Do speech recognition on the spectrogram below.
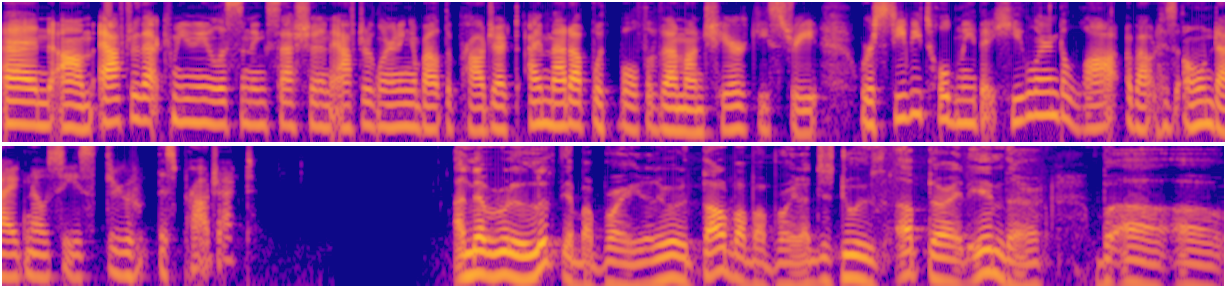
And um, after that community listening session, after learning about the project, I met up with both of them on Cherokee Street, where Stevie told me that he learned a lot about his own diagnoses through this project. I never really looked at my brain. I never really thought about my brain. I just knew it was up there and in there. But uh, uh,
